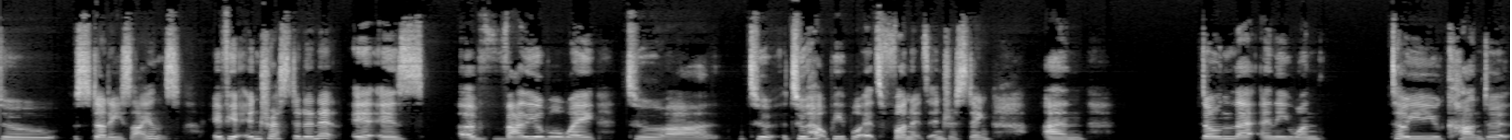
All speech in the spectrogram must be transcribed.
to study science. If you're interested in it it is a valuable way to uh to to help people. It's fun. It's interesting. And don't let anyone tell you you can't do it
